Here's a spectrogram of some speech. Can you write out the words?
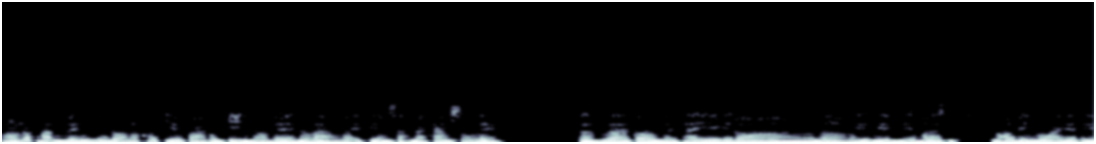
nó rất mạnh về cái nhà đó nó khó chịu quá, con chị nó về nó làm vậy thì ông sẵn nó cam xuống liền. Thành ra con mới thấy cái đó nó hiệu nghiệm nếu mà nói bên ngoài thì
